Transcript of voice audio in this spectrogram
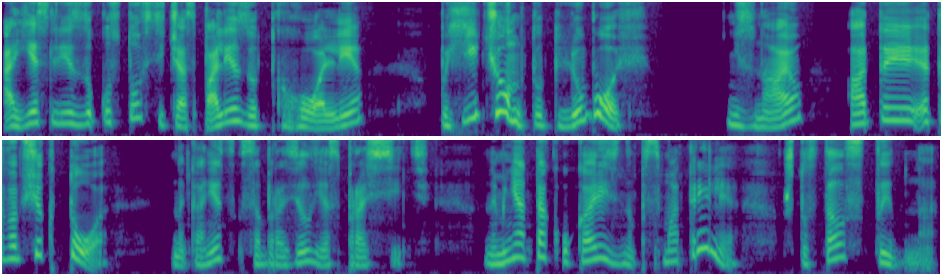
А если из-за кустов сейчас полезут голли? При чем тут любовь? Не знаю. А ты это вообще кто? Наконец сообразил я спросить. На меня так укоризненно посмотрели, что стало стыдно.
